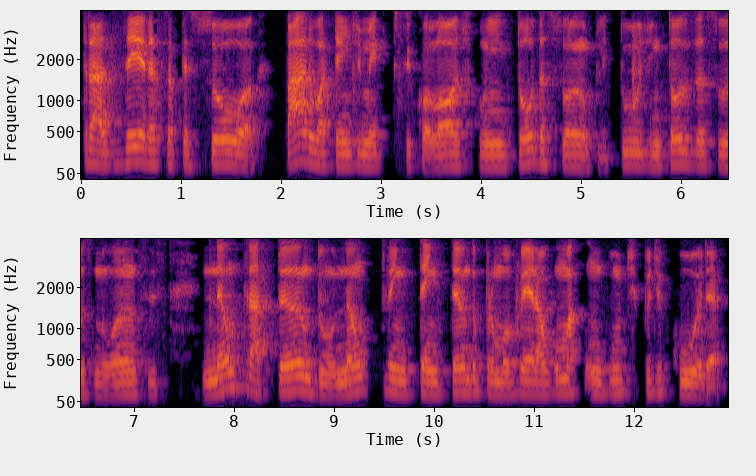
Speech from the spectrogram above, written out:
trazer essa pessoa para o atendimento psicológico em toda a sua amplitude, em todas as suas nuances, não tratando, não tentando promover alguma, algum tipo de cura,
